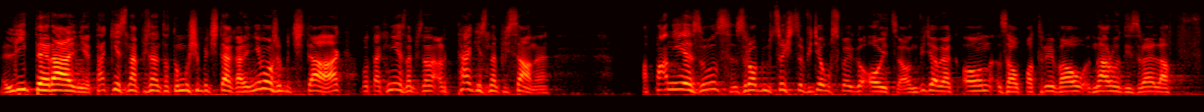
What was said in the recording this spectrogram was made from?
Literalnie, tak jest napisane, to to musi być tak, ale nie może być tak, bo tak nie jest napisane, ale tak jest napisane. A Pan Jezus zrobił coś, co widział u swojego ojca. On widział, jak on zaopatrywał naród Izraela w...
